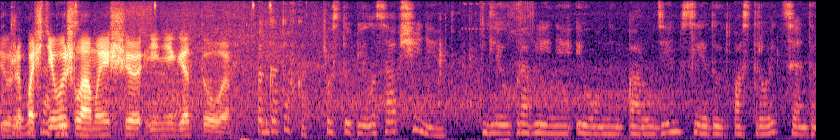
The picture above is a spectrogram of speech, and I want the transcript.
и уже почти вышло, а мы еще и не готовы. Подготовка. Поступило сообщение. Для управления ионным орудием следует построить центр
